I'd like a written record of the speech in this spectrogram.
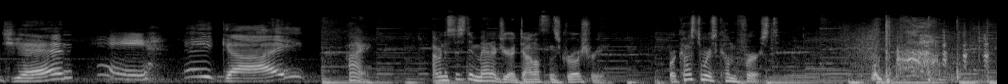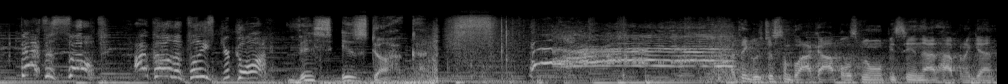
Jen. Hey. Hey, Guy. Hi, I'm an assistant manager at Donaldson's Grocery, where customers come first. That's assault! I'm calling the police. You're gone. This is Doug. I think it was just some black apples. We won't be seeing that happen again.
